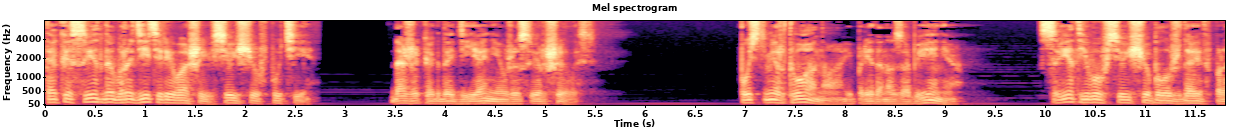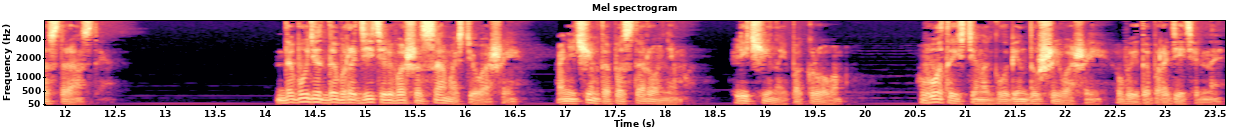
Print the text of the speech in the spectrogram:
Так и свет добродетели вашей все еще в пути, даже когда деяние уже свершилось. Пусть мертво оно и предано забвению, свет его все еще блуждает в пространстве. Да будет добродетель ваша самостью вашей, а не чем-то посторонним, личиной, покровом. Вот истина глубин души вашей, вы добродетельны.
